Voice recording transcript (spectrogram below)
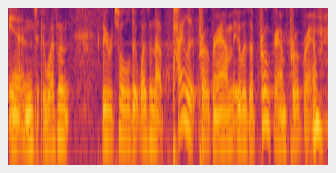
and it wasn't, we were told it wasn't a pilot program, it was a program program.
